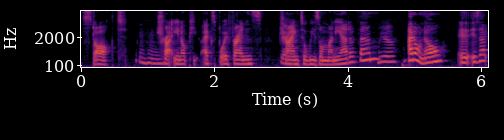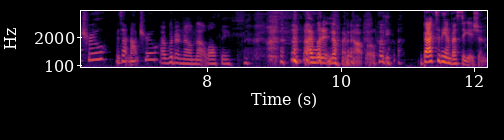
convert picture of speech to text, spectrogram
stalked, mm-hmm. try, you know, ex boyfriends trying to weasel money out of them. Yeah. I don't know. I- Is that true? Is that not true? I wouldn't know I'm that wealthy. I wouldn't know I'm not wealthy. Back to the investigation.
